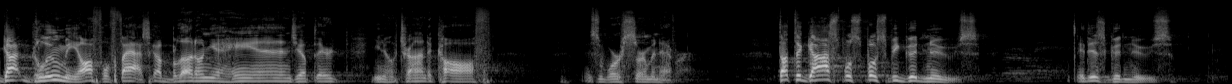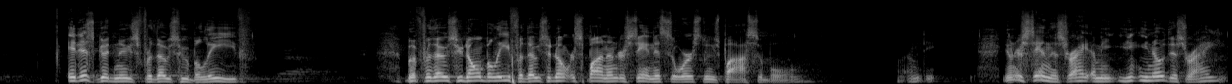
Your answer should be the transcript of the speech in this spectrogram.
got gloomy awful fast. Got blood on your hands. You up there, you know, trying to cough. It's the worst sermon ever. Thought the gospel's supposed to be good news. It is good news. It is good news for those who believe. But for those who don't believe, for those who don't respond, understand it's the worst news possible. You understand this, right? I mean, you, you know this, right?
